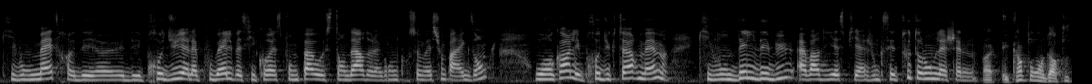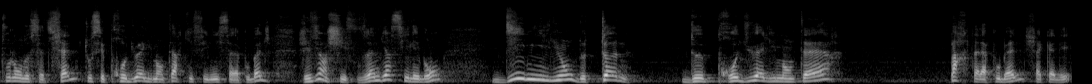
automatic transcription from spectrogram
qui vont mettre des, euh, produits à la poubelle parce qu'ils ne correspondent pas aux standards de la grande consommation par exemple, ou encore les producteurs même qui vont dès le début avoir du gaspillage. Donc c'est tout au long de la chaîne. Et quand on regarde tout au long de cette chaîne, tous ces produits alimentaires qui finissent à la poubelle, j'ai vu un chiffre, vous allez me dire s'il est bon, 10 millions de tonnes de produits alimentaires partent à la poubelle chaque année,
